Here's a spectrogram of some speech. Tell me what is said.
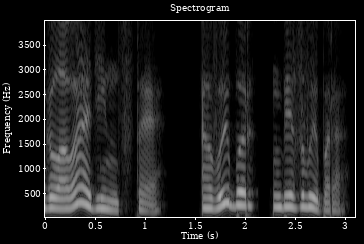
Глава 11. Выбор без выбора.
